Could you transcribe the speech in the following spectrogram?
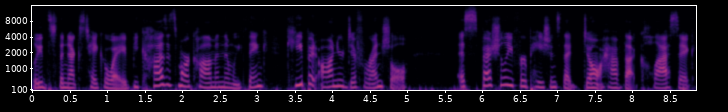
leads to the next takeaway. Because it's more common than we think, keep it on your differential, especially for patients that don't have that classic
